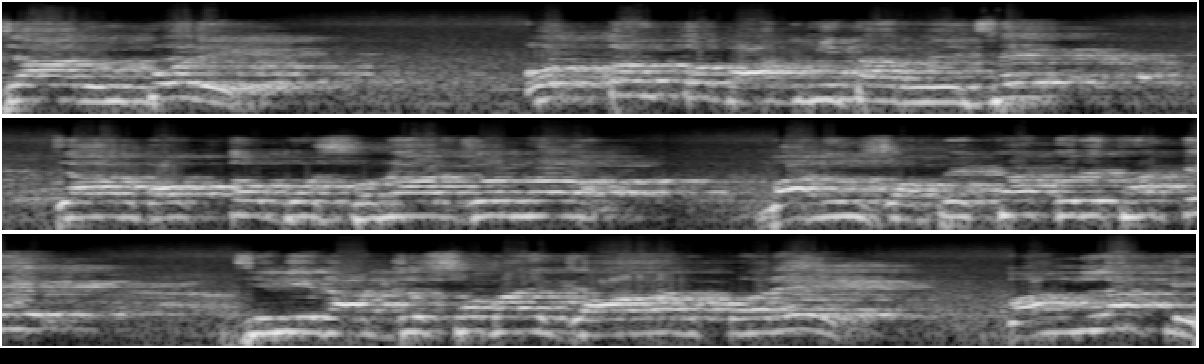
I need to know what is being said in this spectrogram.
যার উপরে অত্যন্ত বাগ্মিতা রয়েছে, যার বক্তব্য শোনার জন্য মানুষ অপেক্ষা করে থাকে, যিনি রাজ্যসভায় যাওয়ার পরে বাংলাকে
